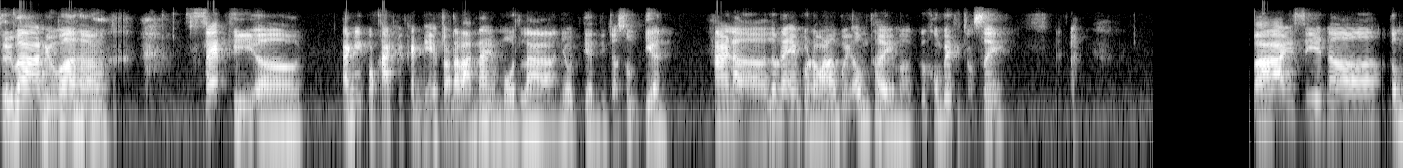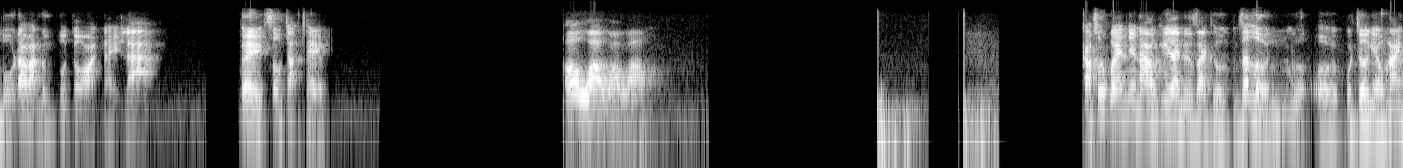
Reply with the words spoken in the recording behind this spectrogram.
Thực ra nếu mà xét thì ờ, anh ấy có hai khía cạnh để em chọn đáp án này. Một là nhiều tiền thì chọn sông tiền. Hai là lúc nãy em có nói với ông thầy mà cứ không biết thì chọn C và anh xin ờ, công bố đáp án đúng của câu hỏi này là B sông Trạm Trèm oh wow wow wow. Cảm xúc của em như nào khi giành được giải thưởng rất lớn ở cuộc chơi ngày hôm nay?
